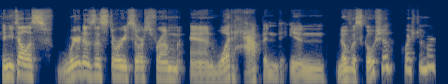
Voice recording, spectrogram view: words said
can you tell us where does this story source from and what happened in Nova Scotia? Question mark.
